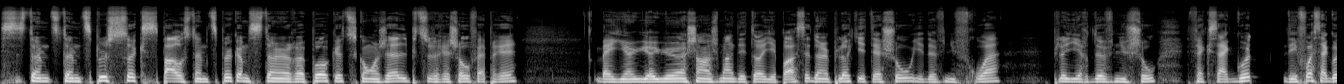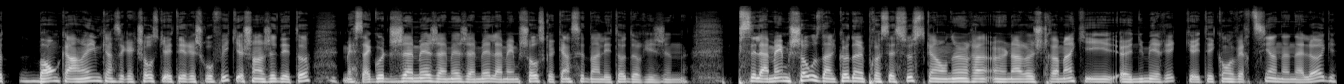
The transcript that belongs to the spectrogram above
c'est un, un, petit peu ça qui se passe. C'est un petit peu comme si c'était un repas que tu congèles, puis tu le réchauffes après. Ben, il y, y a eu un changement d'état. Il est passé d'un plat qui était chaud, il est devenu froid, puis là, il est redevenu chaud. Fait que ça goûte des fois, ça goûte bon quand même quand c'est quelque chose qui a été réchauffé, qui a changé d'état, mais ça goûte jamais, jamais, jamais la même chose que quand c'est dans l'état d'origine. Puis c'est la même chose dans le cas d'un processus quand on a un, enregistrement qui est euh, numérique, qui a été converti en analogue.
